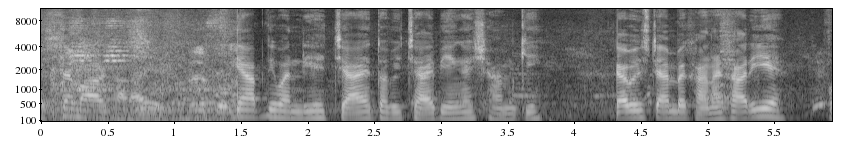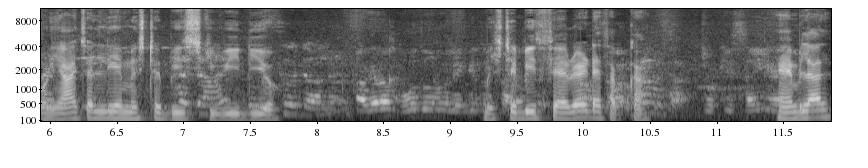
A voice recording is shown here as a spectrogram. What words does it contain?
इससे मार खा रहा है यहाँ अपनी बन रही है चाय तो अभी चाय पियेंगे शाम की। अब इस टाइम पे खाना खा रही है? और यहाँ चल रही है मिस्टर बीस की वीडियो मिस्टर बीस फेवरेट है सबका। हैं बिलाल?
